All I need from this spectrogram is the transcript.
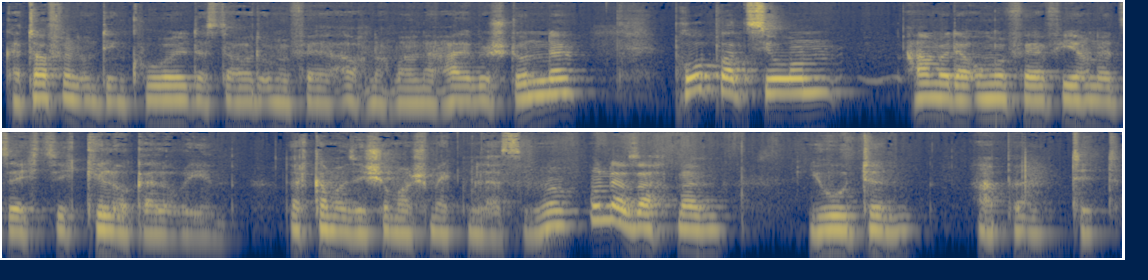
Kartoffeln und den Kohl. Das dauert ungefähr auch noch mal eine halbe Stunde. Pro Portion haben wir da ungefähr 460 Kilokalorien. Das kann man sich schon mal schmecken lassen. Ne? Und da sagt man guten Appetit.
